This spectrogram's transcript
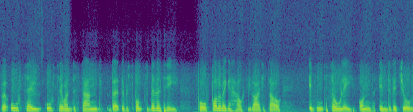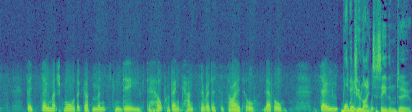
but also also understand that the responsibility for following a healthy lifestyle isn't solely on individuals there's so much more that governments can do to help prevent cancer at a societal level. So, what you would know, you like we, to see them do?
